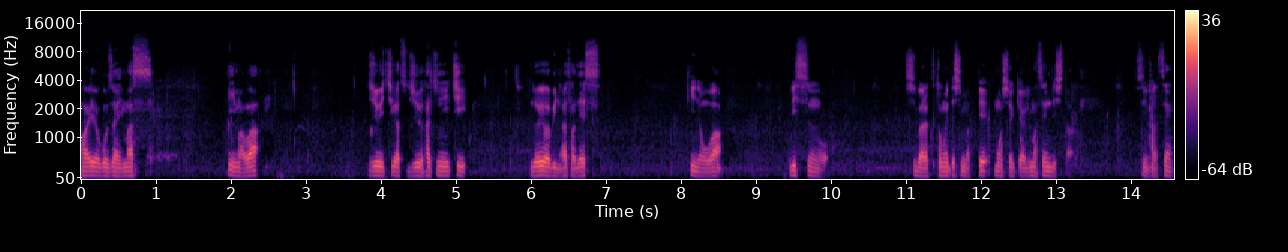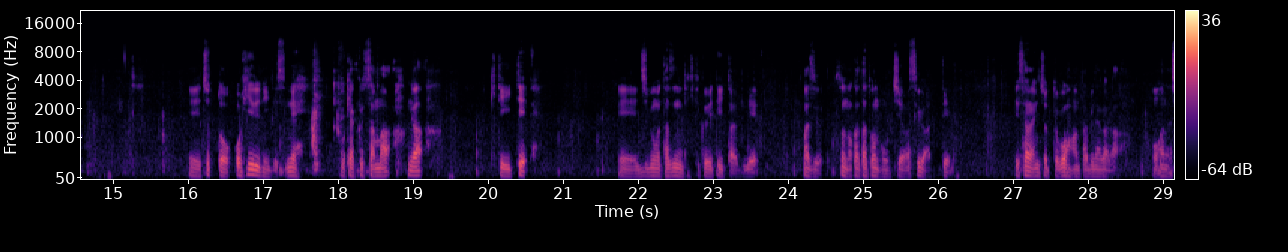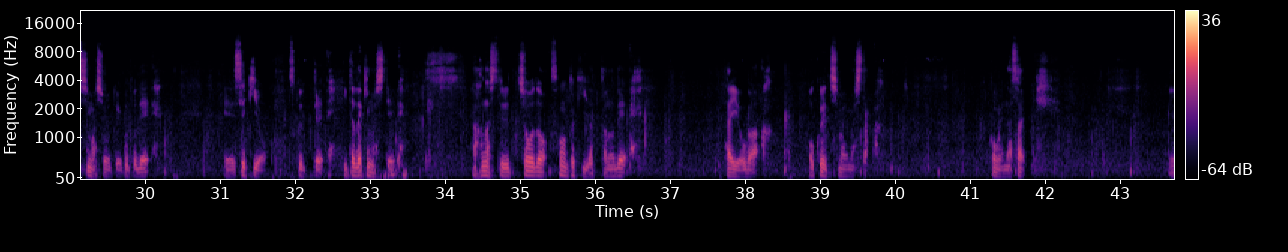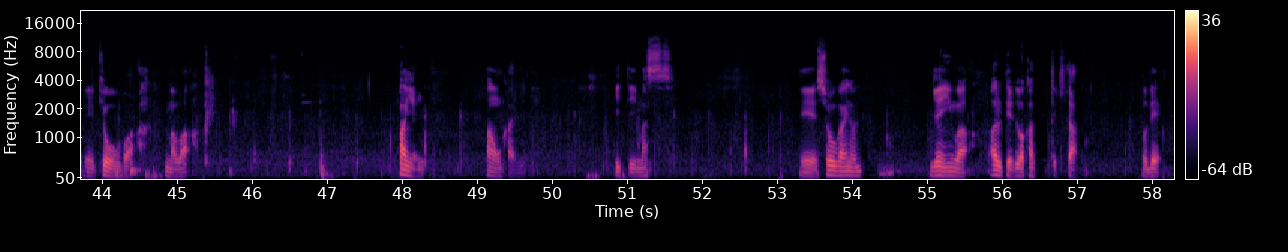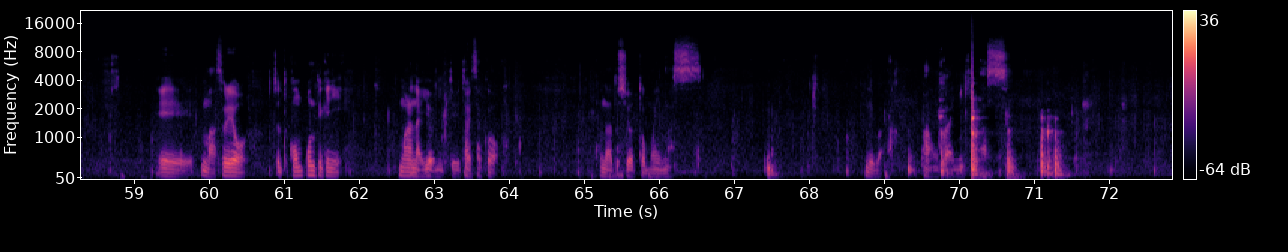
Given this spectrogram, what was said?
おはようございます。今は11月18日土曜日の朝です。昨日は LISTEN をしばらく止めてしまって申し訳ありませんでした。すいません。えーちょっとお昼にですね、お客様が来ていて、えー自分を訪ねてきてくれていたんで、まずその方との打ち合わせがあって、でさらにちょっとご飯を食べながらお話しましょうということで、えー席を作っていただきまして、話してるちょうどその時だったので、対応が遅れてしまいました。ごめんなさい。えー今日は、今は、パン屋にパンを買いに行っています。えー障害の原因はある程度分かってきたので、えーまあ、それをちょっと根本的に止まらないようにという対策をこの後しようと思います。では、パンを買いに行きます。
